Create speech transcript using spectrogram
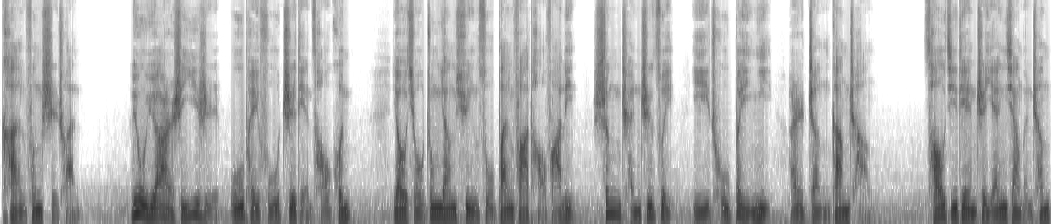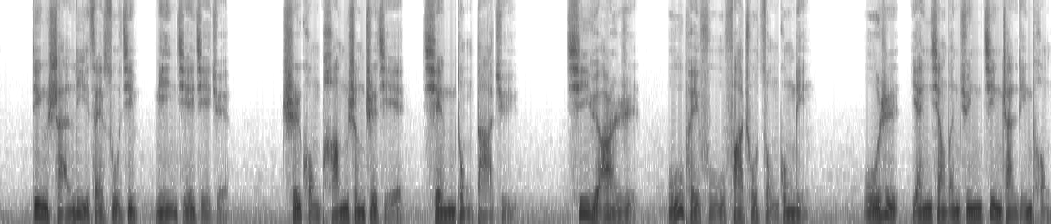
看风使船。六月二十一日，吴佩孚致电曹锟。要求中央迅速颁发讨伐令，生臣之罪，以除悖逆而整纲常。曹吉殿之严向文称：“定陕力在肃静，敏捷解决，持恐旁生之节，牵动大局。”七月二日，吴佩孚发出总攻令。五日，严向文军进占临潼，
